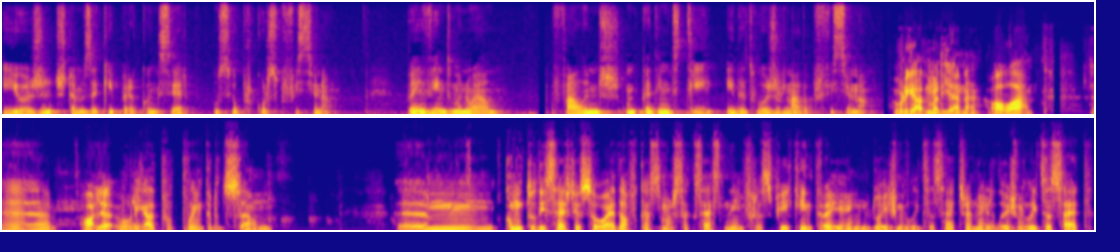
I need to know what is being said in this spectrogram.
e hoje estamos aqui para conhecer o seu percurso profissional. Bem-vindo, Manuel. Fala-nos um bocadinho de ti e da tua jornada profissional. Obrigado, Mariana. Olá. Uh, olha, obrigado pela introdução. Um, como tu disseste, eu sou Head of Customer Success na InfraSpeak, entrei em 2017, janeiro de 2017.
